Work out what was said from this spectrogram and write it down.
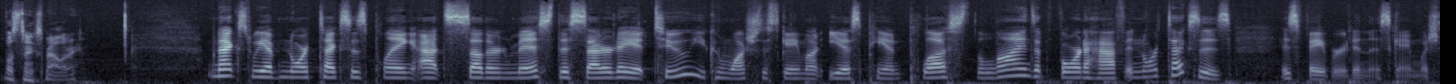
What's next, Mallory? Next, we have North Texas playing at Southern Miss this Saturday at 2. You can watch this game on ESPN Plus. The line's at 4.5, and North Texas is favored in this game, which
